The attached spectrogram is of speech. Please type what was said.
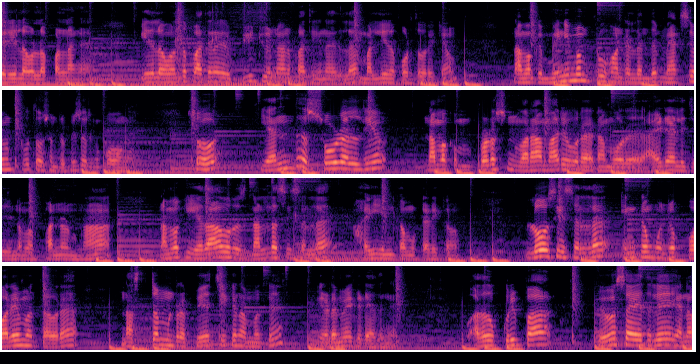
பெரிய லெவலில் பண்ணலாங்க. இதில் வந்து பார்த்திங்கன்னா பியூட்டி என்னன்னு பார்த்தீங்கன்னா இதில் மல்லியில் பொறுத்த வரைக்கும் நமக்கு மினிமம் டூ ஹண்ட்ரட்லேருந்து மேக்ஸிமம் டூ தௌசண்ட் ருபீஸ் வரைக்கும் போவோங்க ஸோ எந்த சூழல்லையும் நமக்கு ப்ரொடக்ஷன் வரா மாதிரி ஒரு நம்ம ஒரு ஐடியாலஜி நம்ம பண்ணோம்னா நமக்கு ஏதாவது ஒரு நல்ல சீசனில் ஹை இன்கம் கிடைக்கும். லோ சீசனில் இன்கம் கொஞ்சம் குறையுமே தவிர நஷ்டம்ன்ற பேச்சுக்கு நமக்கு இடமே கிடையாதுங்க. அதாவது குறிப்பாக விவசாயத்திலே என்னை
